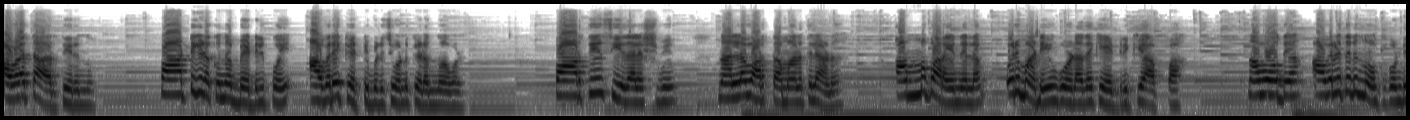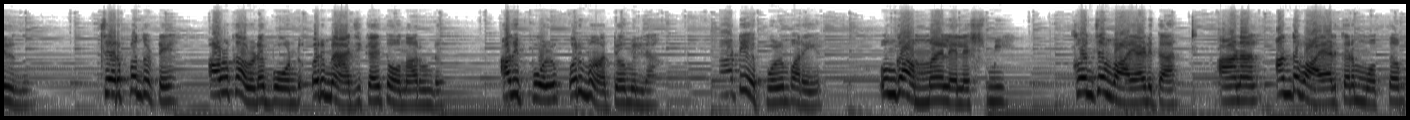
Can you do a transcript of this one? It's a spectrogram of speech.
അവളെ താഴ്ത്തിയിരുന്നു പാട്ടി കിടക്കുന്ന ബെഡിൽ പോയി അവരെ കെട്ടിപ്പിടിച്ചുകൊണ്ട് കിടന്നു അവൾ. പാർത്തിയും സീതാലക്ഷ്മിയും നല്ല വർത്തമാനത്തിലാണ്. അമ്മ പറയുന്നെല്ലാം ഒരു മടിയും കൂടാതെ കേട്ടിരിക്കുക അപ്പ. നവോദയ അവരെ തന്നെ നോക്കിക്കൊണ്ടിരുന്നു. ചെറുപ്പം തൊട്ടേ അവൾക്ക് അവളുടെ ബോണ്ട് ഒരു മാജിക്കായി തോന്നാറുണ്ട്. അതിപ്പോഴും ഒരു മാറ്റവുമില്ല. പാട്ടി എപ്പോഴും പറയും ഉങ്ക അമ്മയല്ലേ ലക്ഷ്മി? കൊഞ്ചം വായാടിത്താൻ. ആണാൽ അന്ത വായാടിത്തരം മൊത്തം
